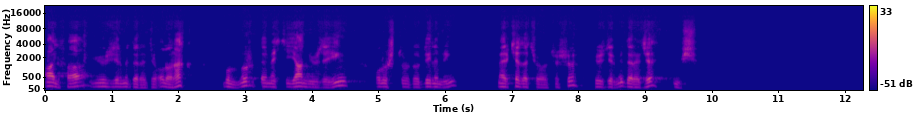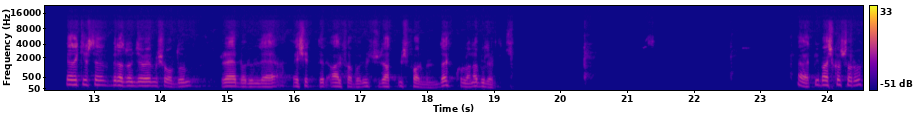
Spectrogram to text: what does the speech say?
alfa 120 derece olarak bulunur. Demek ki yan yüzeyin oluşturduğu dilimin merkez açı ölçüsü 120 dereceymiş. Gerekirse biraz önce vermiş olduğum R bölü L eşittir alfa bölü 360 formülünde kullanabilirdik. Evet bir başka soru.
